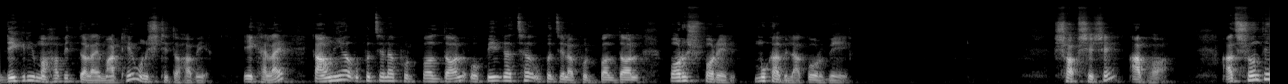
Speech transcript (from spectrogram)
ডিগ্রি মহাবিদ্যালয় মাঠে অনুষ্ঠিত হবে। এ খেলায় কাউনিয়া উপজেলা ফুটবল দল ও পীরগাছা উপজেলা ফুটবল দল পরস্পরের মোকাবিলা করবে। সবশেষে আবহাওয়া। আজ সন্ধে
